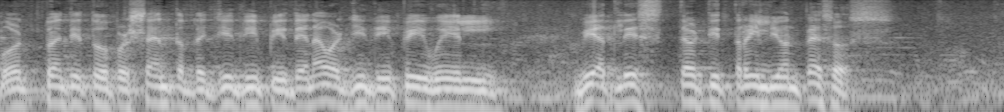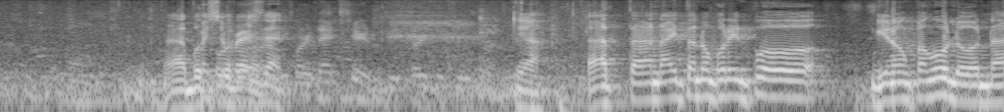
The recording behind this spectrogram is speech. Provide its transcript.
or 22% of the GDP, then our GDP will be at least 30 trillion pesos. Po Mr. President. Yeah. At uh, naitanong ko rin po, Ginoong Pangulo, na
